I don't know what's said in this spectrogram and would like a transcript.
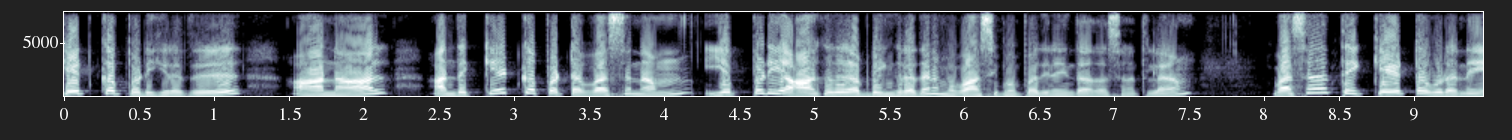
கேட்கப்படுகிறது. ஆனால் அந்த கேட்கப்பட்ட வசனம் எப்படி ஆகுது அப்படிங்கிறத நம்ம வாசிப்போம் பதினைந்தாவது வசனத்தில். வசனத்தை கேட்டவுடனே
